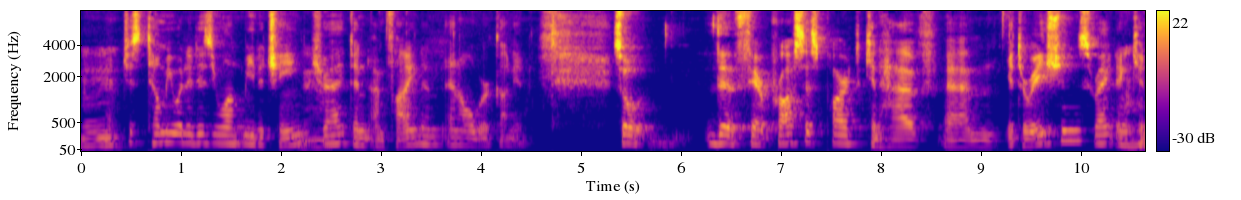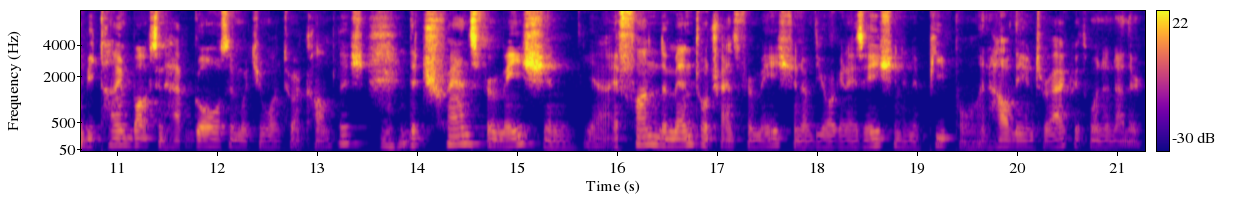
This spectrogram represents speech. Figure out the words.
Mm. Just tell me what it is you want me to change, yeah. right? And I'm fine and, and I'll work on it. So the fair process part can have um, iterations, right? And mm-hmm. can be time boxed and have goals and what you want to accomplish. Mm-hmm. The transformation, yeah, a fundamental transformation of the organization and the people and how they interact with one another.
